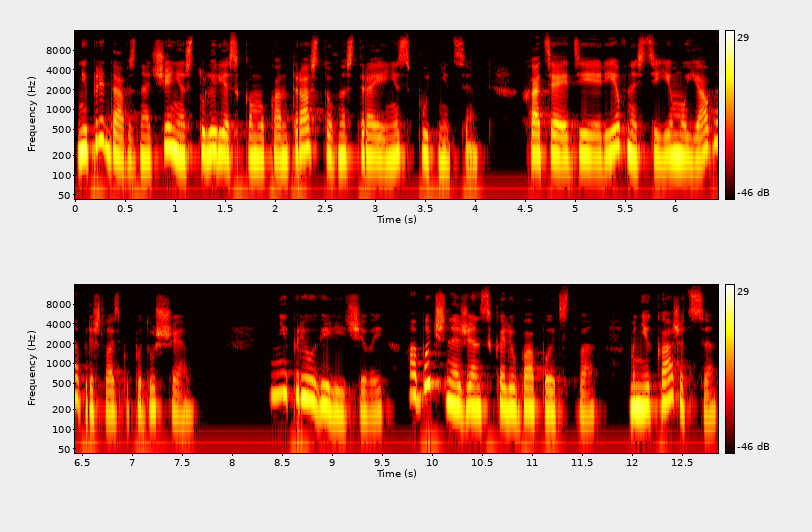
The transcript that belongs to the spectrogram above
не придав значения столь резкому контрасту в настроении спутницы, хотя идея ревности ему явно пришлась бы по душе. «Не преувеличивай. Обычное женское любопытство. Мне кажется,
